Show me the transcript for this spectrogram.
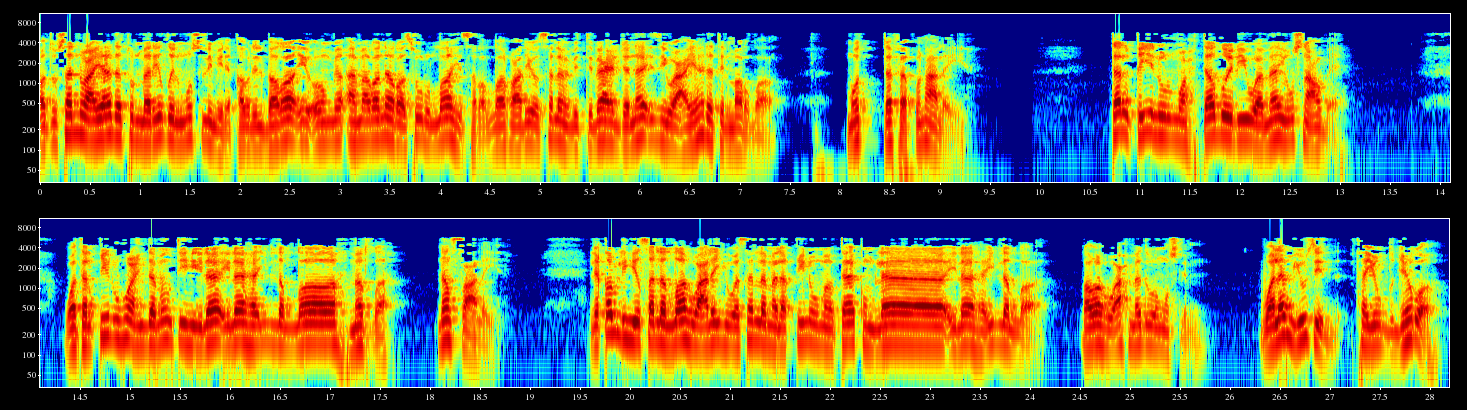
وتسن عيادة المريض المسلم لقول البراء أمرنا رسول الله صلى الله عليه وسلم باتباع الجنائز وعيادة المرضى. متفق عليه. تلقين المحتضر وما يصنع به. وتلقينه عند موته لا إله إلا الله مرة. نص عليه. لقوله صلى الله عليه وسلم لقينوا موتاكم لا إله إلا الله. رواه أحمد ومسلم. ولم يزد فيضجره.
